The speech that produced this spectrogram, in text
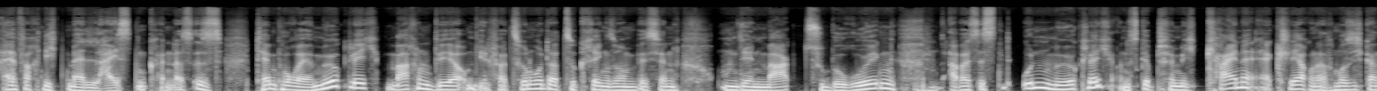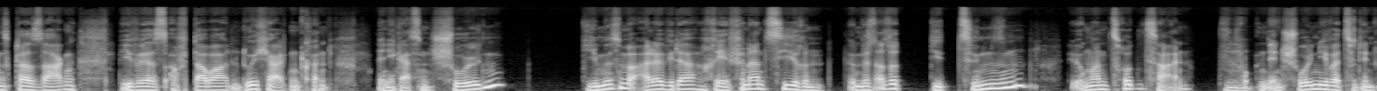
einfach nicht mehr leisten können. Das ist temporär möglich, machen wir, um die Inflation runterzukriegen, so ein bisschen, um den Markt zu beruhigen. Aber es ist unmöglich und es gibt für mich keine Erklärung, das muss ich ganz klar sagen, wie wir es auf Dauer durchhalten können. Denn die ganzen Schulden, die müssen wir alle wieder refinanzieren. Wir müssen also die Zinsen irgendwann zurückzahlen. Mhm. Den Schulden, die wir zu den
